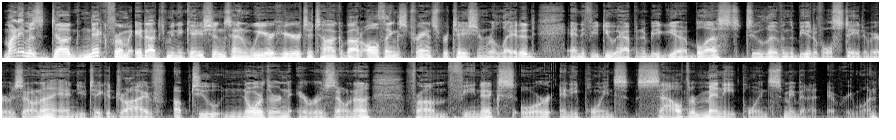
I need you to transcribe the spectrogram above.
My name is Doug Nick from ADOT Communications, and we are here to talk about all things transportation related. And if you do happen to be uh, blessed to live in the beautiful state of Arizona and you take a drive up to northern Arizona from Phoenix or any points south, or many points, maybe not everyone,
